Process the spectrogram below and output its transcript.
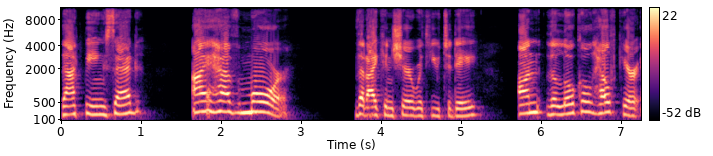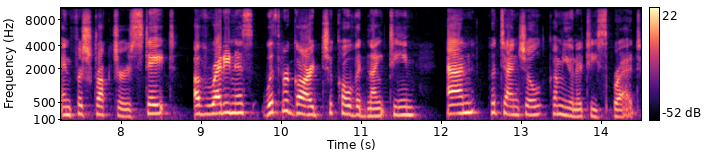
That being said, I have more that I can share with you today on the local healthcare infrastructure's state of readiness with regard to COVID 19 and potential community spread.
